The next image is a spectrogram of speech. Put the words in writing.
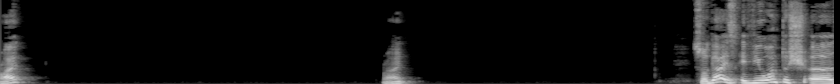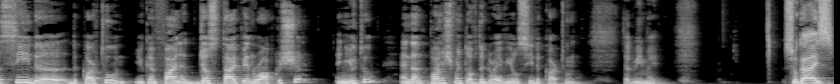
right? Right? So guys, if you want to uh, see the, the cartoon, you can find it. Just type in Rob Christian in YouTube and then Punishment of the Grave. You'll see the cartoon that we made. So guys,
